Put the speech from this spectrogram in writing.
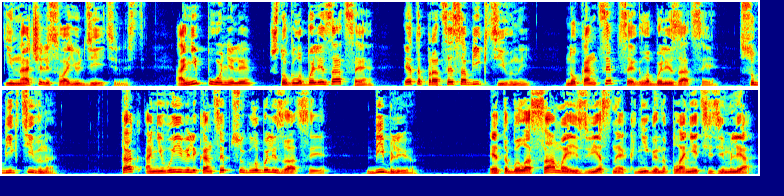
и начали свою деятельность. Они поняли, что глобализация это процесс объективный, но концепция глобализации субъективна. Так они выявили концепцию глобализации – Библию. Это была самая известная книга на планете Земля.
